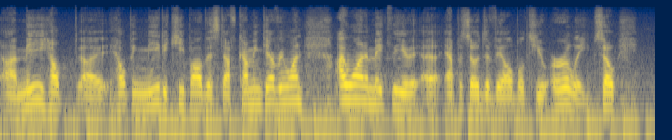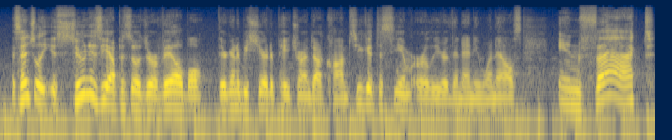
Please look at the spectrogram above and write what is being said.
uh, me, help uh, helping me to keep all this stuff coming to everyone, I want to make the uh, episodes available to you early. So essentially, as soon as the episodes are available, they're going to be shared at patreon.com, so you get to see them earlier than anyone else. In fact,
